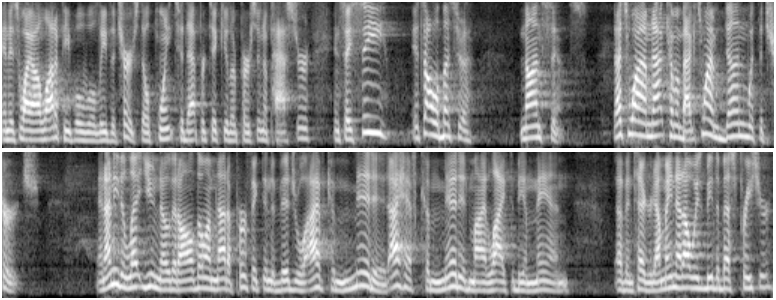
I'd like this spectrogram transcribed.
And it's why a lot of people will leave the church. They'll point to that particular person, a pastor, and say, See, it's all a bunch of nonsense. That's why I'm not coming back. That's why I'm done with the church. And I need to let you know that although I'm not a perfect individual, I have committed, I have committed my life to be a man of integrity. I may not always be the best preacher.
